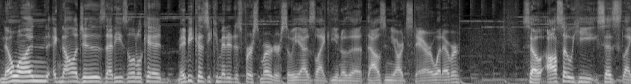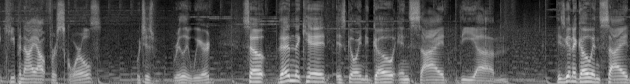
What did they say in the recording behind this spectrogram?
no one acknowledges that he's a little kid. Maybe because he committed his first murder, so he has like, you know, the thousand yard stare or whatever. So also he says like keep an eye out for squirrels, which is really weird. So then the kid is going to go inside the um, he's going to go inside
